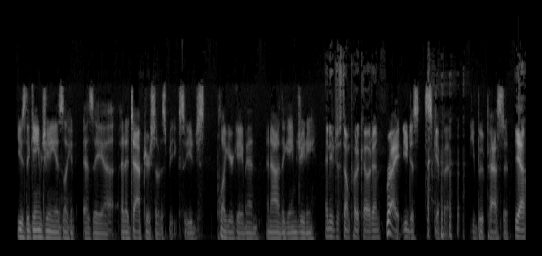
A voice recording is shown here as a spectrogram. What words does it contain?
use the Game Genie as like an, as a uh, an adapter, so to speak. So you just plug your game in and out of the Game Genie. And you just don't put a code in. Right, you just skip it. you boot past it. Yeah.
